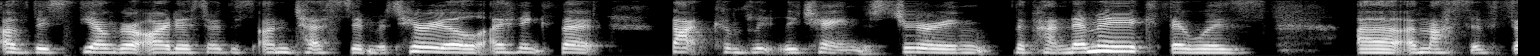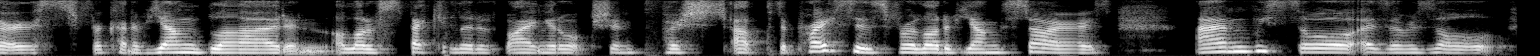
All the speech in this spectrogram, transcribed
of this younger artist or this untested material. I think that that completely changed during the pandemic. There was uh, a massive thirst for kind of young blood and a lot of speculative buying at auction pushed up the prices for a lot of young stars. And we saw as a result,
